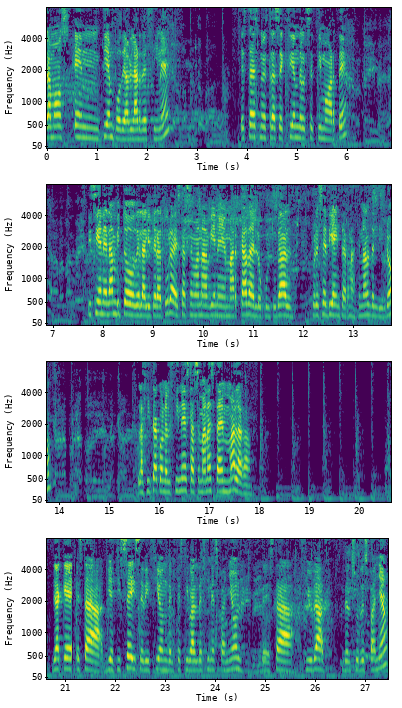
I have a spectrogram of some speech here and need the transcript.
Entramos en tiempo de hablar de cine. Esta es nuestra sección del séptimo arte. Y si en el ámbito de la literatura esta semana viene marcada en lo cultural por ese Día Internacional del Libro, la cita con el cine esta semana está en Málaga, ya que esta 16 edición del Festival de Cine Español de esta ciudad del sur de España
